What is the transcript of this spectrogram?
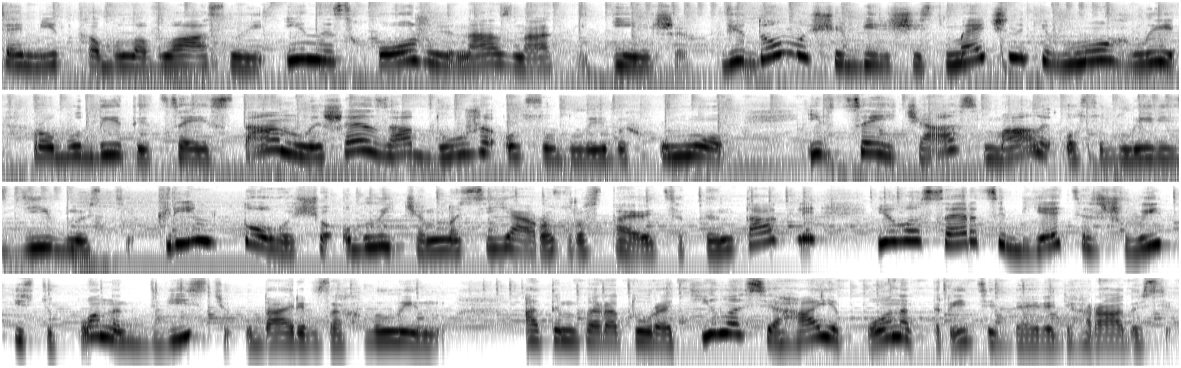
ця мітка була власною і не схожою на знаки інших. Відомо, що більшість мечників могли пробудити цей стан лише за дуже особливих умов, і в цей час мали особливі здібності. Крім того, що обличчям носія розростаються тентаклі, його серце б'ється з швидкістю понад 200 ударів за хвилину, а температура тіла сягає понад 39 градусів.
